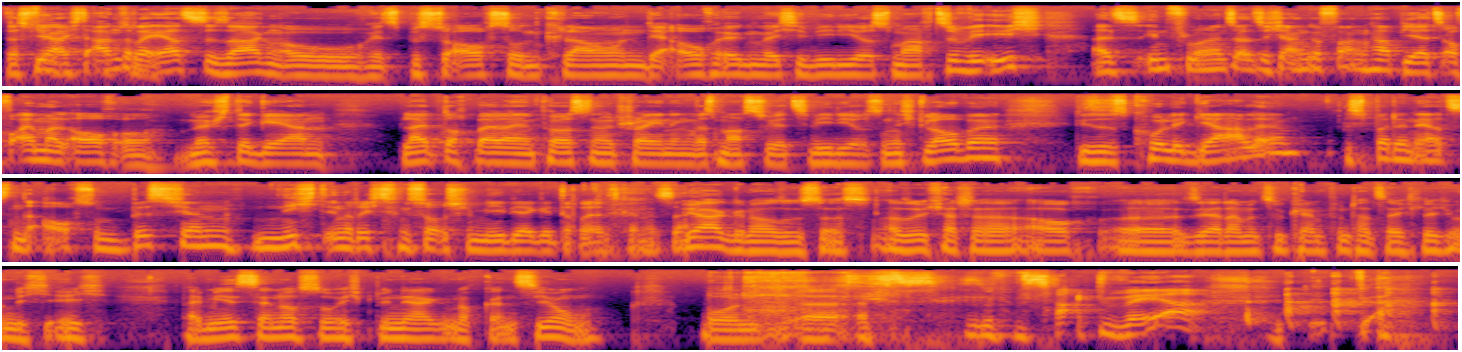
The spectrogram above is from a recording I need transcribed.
Dass vielleicht ja, andere Ärzte sagen, oh, jetzt bist du auch so ein Clown, der auch irgendwelche Videos macht. So wie ich als Influencer, als ich angefangen habe, jetzt auf einmal auch, oh, möchte gern bleib doch bei deinem Personal Training, was machst du jetzt Videos? Und ich glaube, dieses Kollegiale ist bei den Ärzten auch so ein bisschen nicht in Richtung Social Media gedrillt, kann es sein? Ja, genau so ist das. Also ich hatte auch äh, sehr damit zu kämpfen tatsächlich. Und ich, ich, bei mir ist ja noch so, ich bin ja noch ganz jung. Und äh, sagt wer?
